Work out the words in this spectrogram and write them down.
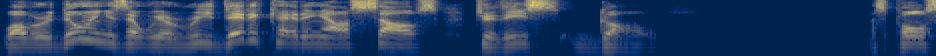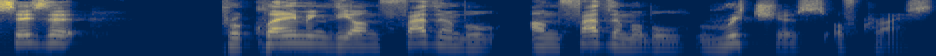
what we're doing is that we are rededicating ourselves to this goal. As Paul says it, proclaiming the unfathomable, unfathomable riches of Christ.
